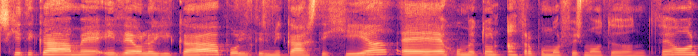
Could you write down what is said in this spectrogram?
Σχετικά με ιδεολογικά, πολιτισμικά στοιχεία, ε, έχουμε τον ανθρωπομορφισμό των θεών,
